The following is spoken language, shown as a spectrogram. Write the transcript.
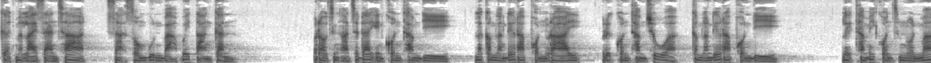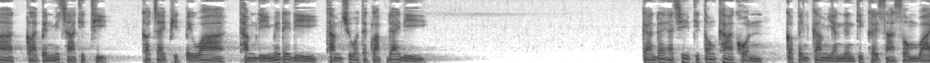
เกิดมาหลายแสนชาติ สะสมบุญบาปไว้ต่างกัน เราจึงอาจจะได้เห็นคนทำดี และกำลังได้รับผลร้าย หรือคนทำชั่วกำลังได้รับผลดี เลยทำให้คนจำนวนมากกลายเป็นมิจฉาทิฏฐิ เข้าใจผิดไปว่าทำดีไม่ได้ดีทำชั่วแต่กลับได้ดี การได้อาชีพที่ต้องฆ่าคนก็เป็นกรรมอย่างหนึ่งที่เคยสะสมไว้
